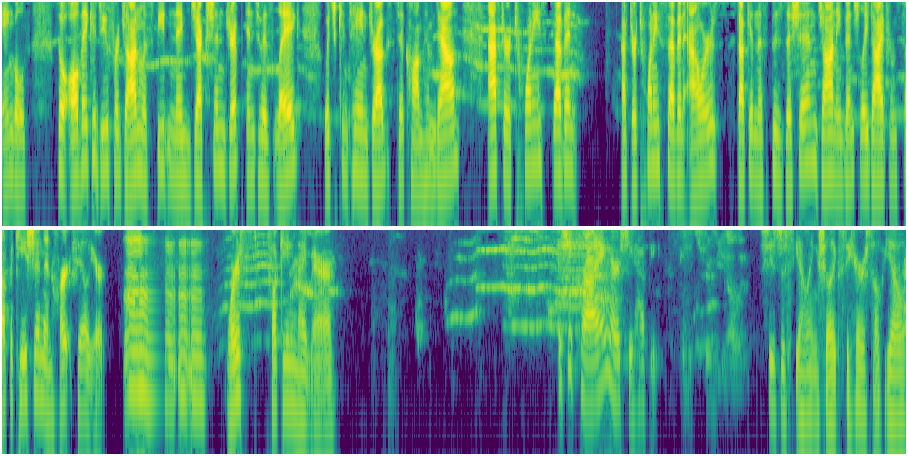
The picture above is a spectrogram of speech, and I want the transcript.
angles. So all they could do for John was feed an injection drip into his leg, which contained drugs to calm him down. After 27 after 27 hours stuck in this position, John eventually died from suffocation and heart failure. Mm, mm, mm, mm. Worst fucking nightmare. Is she crying or is she happy? She's just yelling. She likes to hear herself yell.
